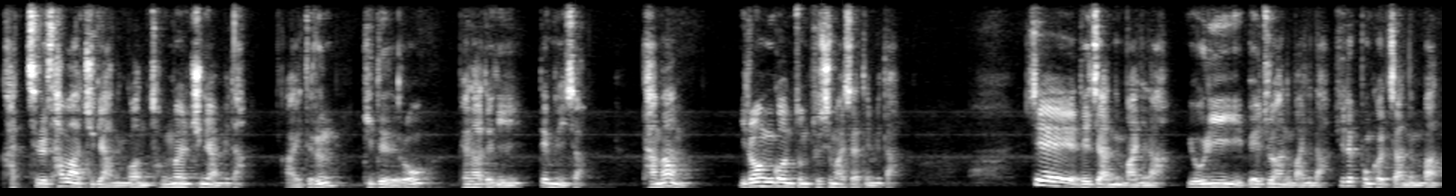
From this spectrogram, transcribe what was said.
가치를 삼아주게 하는 건 정말 중요합니다. 아이들은 기대대로 변화되기 때문이죠. 다만 이런 건 좀 조심하셔야 됩니다. 숙제 내지 않는 반이나 요리 매주 하는 반이나 휴대폰 걷지 않는 반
